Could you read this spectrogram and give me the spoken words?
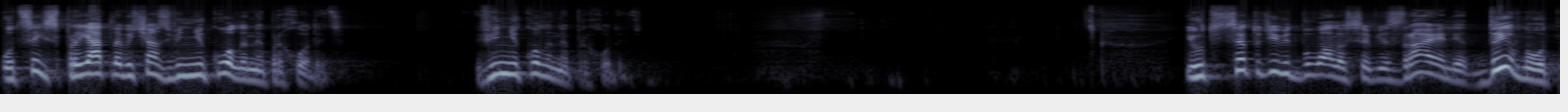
оцей сприятливий час він ніколи не приходить. Він ніколи не приходить. І от це тоді відбувалося в Ізраїлі. Дивно, от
